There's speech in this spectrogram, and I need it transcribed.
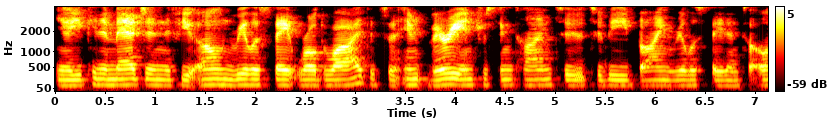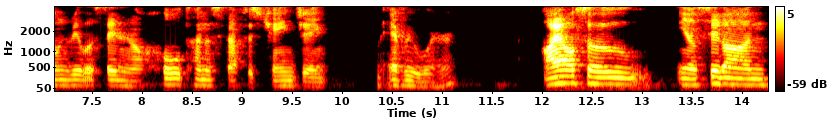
you know you can imagine if you own real estate worldwide it's a in, very interesting time to to be buying real estate and to own real estate and a whole ton of stuff is changing everywhere. I also you know sit on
